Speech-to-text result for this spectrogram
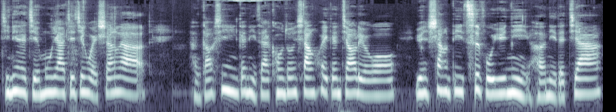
今天的节目要接近尾声了，很高兴跟你在空中相会跟交流哦。愿上帝赐福于你和你的家。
